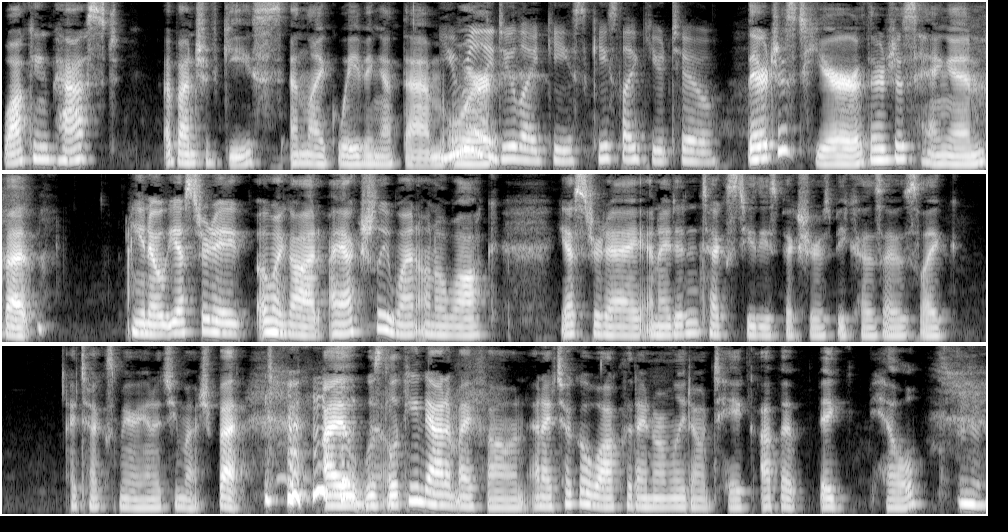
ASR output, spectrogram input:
walking past a bunch of geese and like waving at them. You really do like geese. Geese like you too. They're just here. They're just hanging. But, you know, yesterday, oh my God, I actually went on a walk yesterday and I didn't text you these pictures because I was like, I text Mariana too much. But I was looking down at my phone and I took a walk that I normally don't take up a big hill. Mm-hmm.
